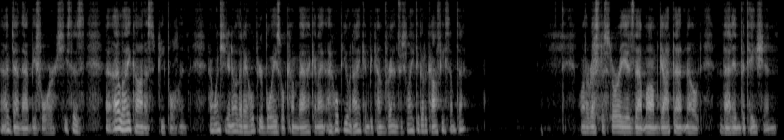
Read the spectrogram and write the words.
I've done that before. She says, I, I like honest people. And I want you to know that I hope your boys will come back. And I, I hope you and I can become friends. Would you like to go to coffee sometime? Well, the rest of the story is that mom got that note, that invitation.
